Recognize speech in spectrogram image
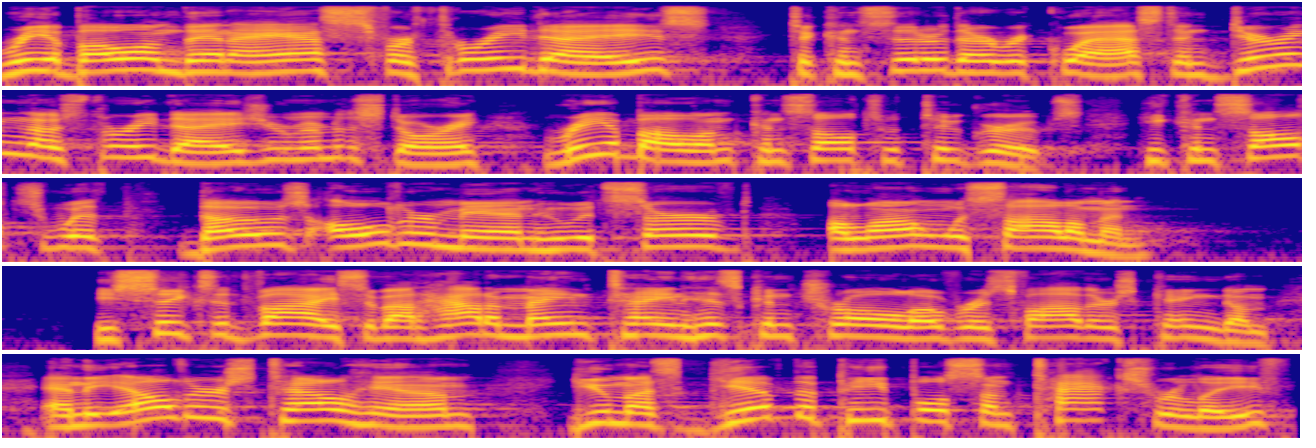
Rehoboam then asks for three days to consider their request. And during those three days, you remember the story, Rehoboam consults with two groups. He consults with those older men who had served along with Solomon. He seeks advice about how to maintain his control over his father's kingdom. And the elders tell him, You must give the people some tax relief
